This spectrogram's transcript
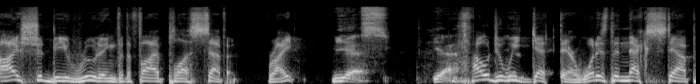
I should be rooting for the five plus seven, right? Yes. Yeah. How do we get there? What is the next step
